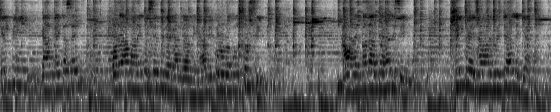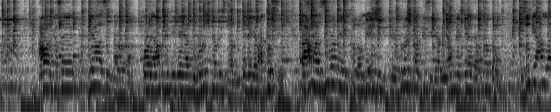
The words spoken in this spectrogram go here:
শিল্পী গান গাইতেছে, পরে আমারে কইছে দুইটা গান গাওয়ার লেগে, আমি কোন রকম ছুটছি। আমারে দাদা দেখা দিছি। শিল্পী হয়েছে আমার করে টেহার লেগে আমার কাছে টেহা আছে দাদা পরে আপনি দিলে আমি পুরস্কার দিছিলাম এটাকে রাগ করছি। তা আমার জীবনে কোনো মেয়ে শিল্পীকে পুরস্কার দিছি, আমি আমাকে টেহা দেওয়া প্রথম। যদি আল্লাহ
